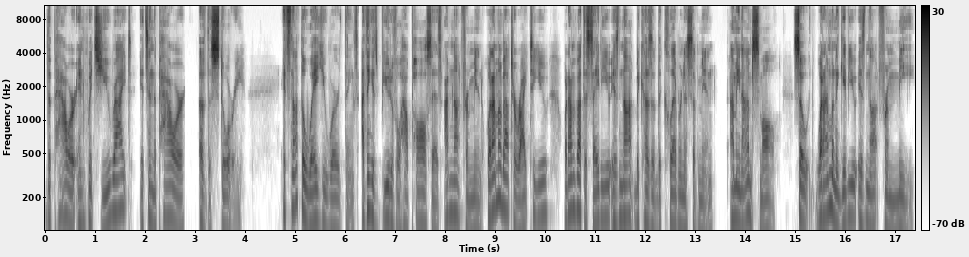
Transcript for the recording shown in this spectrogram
the power in which you write, it's in the power of the story. It's not the way you word things. I think it's beautiful how Paul says, I'm not from men. What I'm about to write to you, what I'm about to say to you, is not because of the cleverness of men. I mean, I'm small. So what I'm going to give you is not from me.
